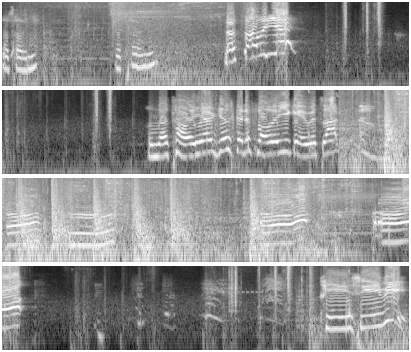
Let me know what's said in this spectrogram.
Not telling you. Not telling you. Not telling you! I'm not telling you, I'm just gonna follow your game attack. Oh. Mm. Oh. Oh. Me?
